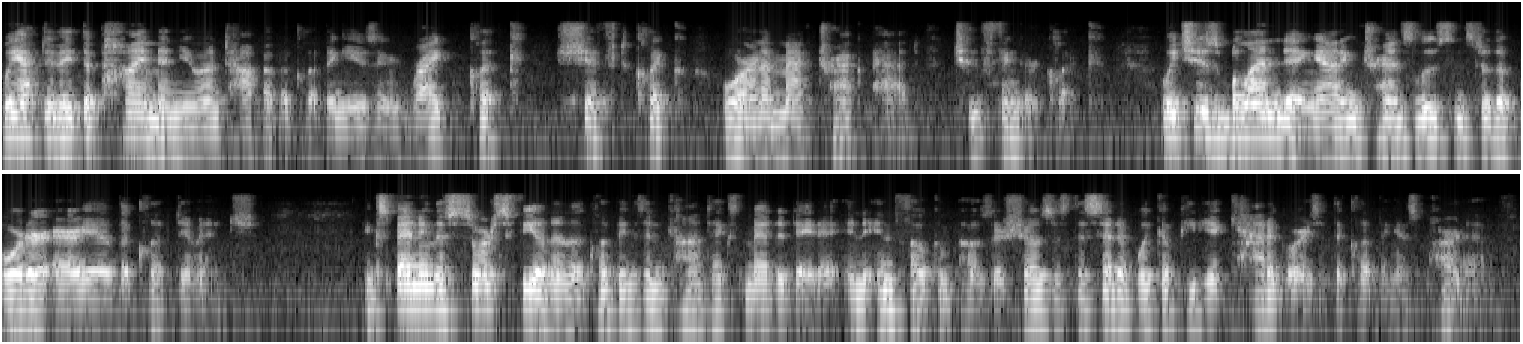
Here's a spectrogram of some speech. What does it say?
We activate the Pie menu on top of a clipping using right-click, shift-click, or on a Mac trackpad, two-finger click. We choose blending, adding translucence to the border area of the clipped image. Expanding the source field in the clipping's in-context metadata in Info Composer shows us the set of Wikipedia categories that the clipping is part of.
